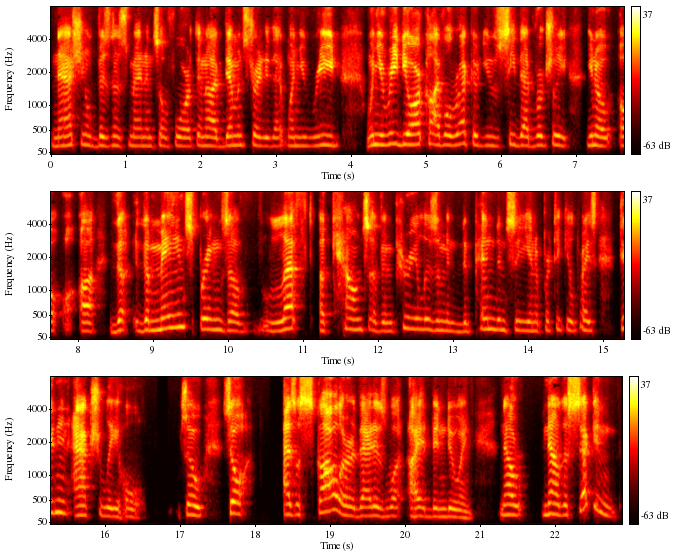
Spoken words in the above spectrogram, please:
national businessmen, and so forth. And I've demonstrated that when you read when you read the archival record, you see that virtually, you know, uh, uh, uh the the mainsprings of left accounts of imperialism and dependency in a particular place didn't actually hold. So so as a scholar, that is what I had been doing. Now, now the second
